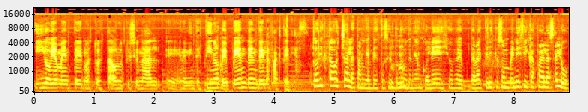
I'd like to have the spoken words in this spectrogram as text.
y obviamente nuestro estado nutricional eh, en el intestino dependen de las bacterias. Tú has dictado charlas también de esto, ¿cierto? Uh -huh. en colegios, de, de, bacterias que son benéficas para la salud.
